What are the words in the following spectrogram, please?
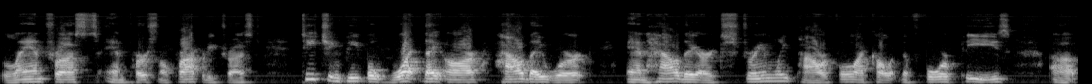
land trusts and personal property trust, teaching people what they are, how they work, and how they are extremely powerful. I call it the four P's, uh,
